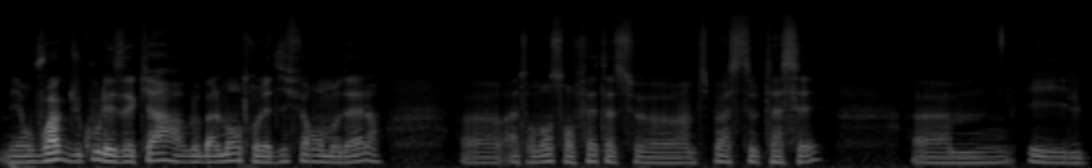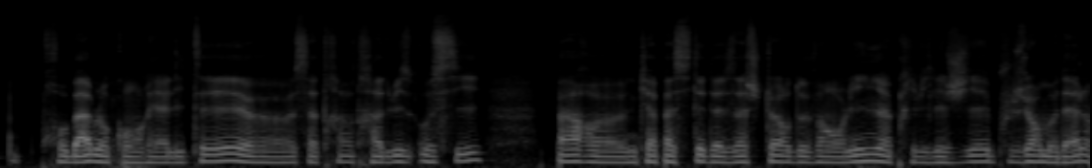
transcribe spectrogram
Mais on voit que du coup les écarts globalement entre les différents modèles a tendance en fait à se, un petit peu à se tasser. et probable qu'en réalité, euh, ça traduise aussi par euh, une capacité des acheteurs de vin en ligne à privilégier plusieurs modèles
